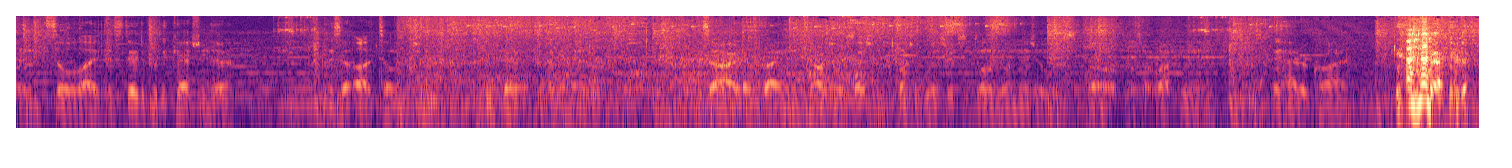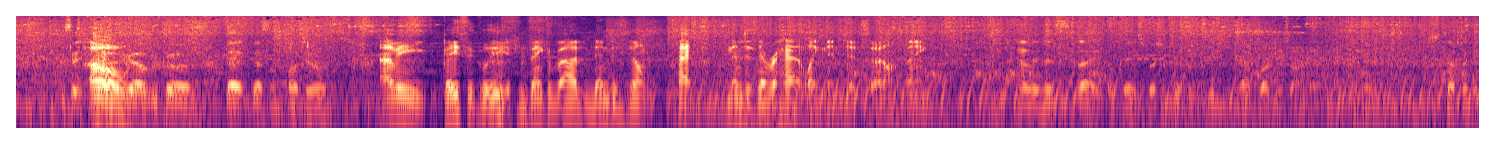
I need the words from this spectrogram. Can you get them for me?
And so, like, instead to put the caption there, he said, uh, tell me the truth. Please, I, I can handle it. He said, alright, everybody in Naruto was actually a bunch of wizards. The only real ninja was, uh, was uh, Rock Lee. And had her crying. he said, Oh. yeah, yeah, because that, that's a bunch of, I mean, basically, if you think about it, ninjas don't act, ninjas never had like ninjutsu. I don't think. No, they're just like, okay, special techniques, they have weapons on hand, and there's stuff that they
